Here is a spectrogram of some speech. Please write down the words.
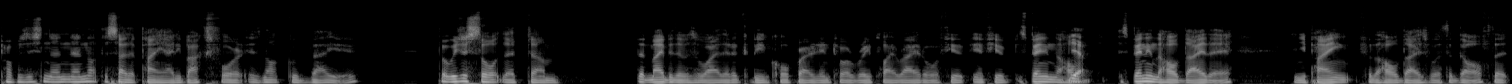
proposition, and, and not to say that paying eighty bucks for it is not good value, but we just thought that um, that maybe there was a way that it could be incorporated into a replay rate, or if you if you're spending the whole yeah. spending the whole day there, and you're paying for the whole day's worth of golf, that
